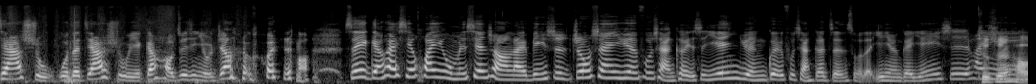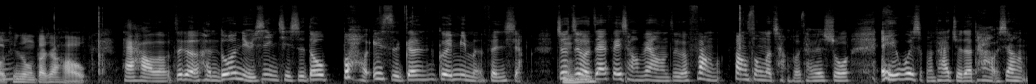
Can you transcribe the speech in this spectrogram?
家属，我的家属也刚好最近有这样的困扰，所以赶快先欢迎我们现场来宾是中山医院妇产科，也是燕元贵妇产科诊所的燕元贵燕医师。欢迎。主持人好，听众大家好。太好了，这个很多女性其实都不好意思跟闺蜜们分享，就只有在非常非常这个放放松的场合才会说，哎，为什么她觉得她好像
